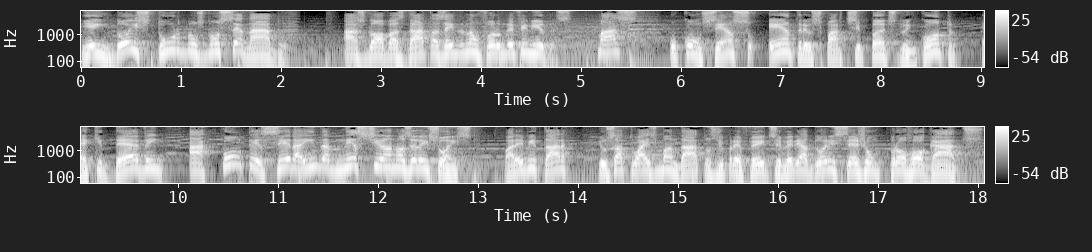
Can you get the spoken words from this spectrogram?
e em dois turnos no Senado. As novas datas ainda não foram definidas, mas o consenso entre os participantes do encontro é que devem acontecer ainda neste ano as eleições, para evitar que os atuais mandatos de prefeitos e vereadores sejam prorrogados.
